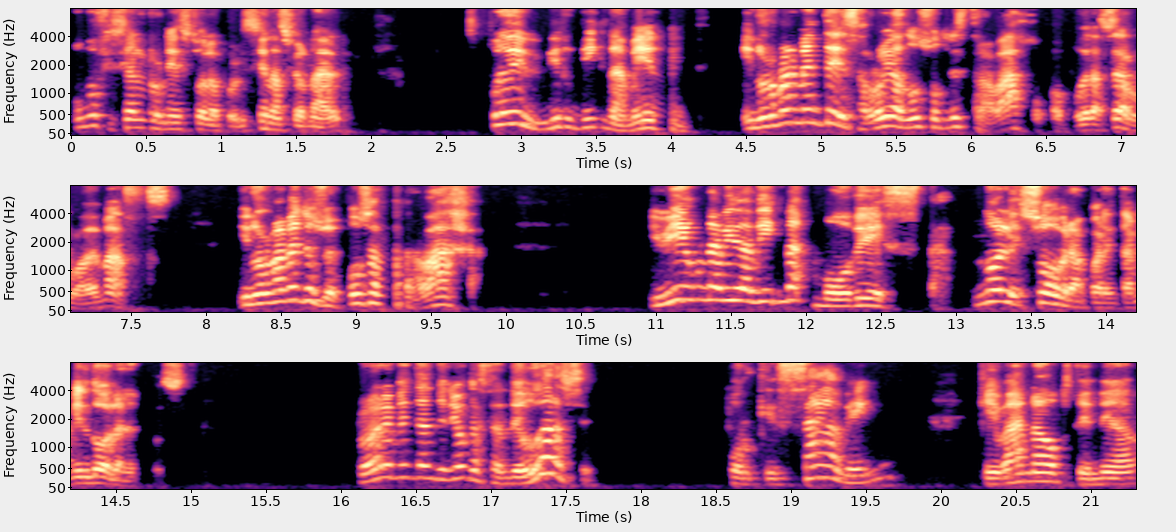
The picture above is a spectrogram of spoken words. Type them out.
un oficial honesto de la Policía Nacional, puede vivir dignamente y normalmente desarrolla dos o tres trabajos para poder hacerlo, además. Y normalmente su esposa trabaja y vive una vida digna, modesta. No le sobra 40 mil dólares, pues. Probablemente han tenido que hasta endeudarse, porque saben que van a obtener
